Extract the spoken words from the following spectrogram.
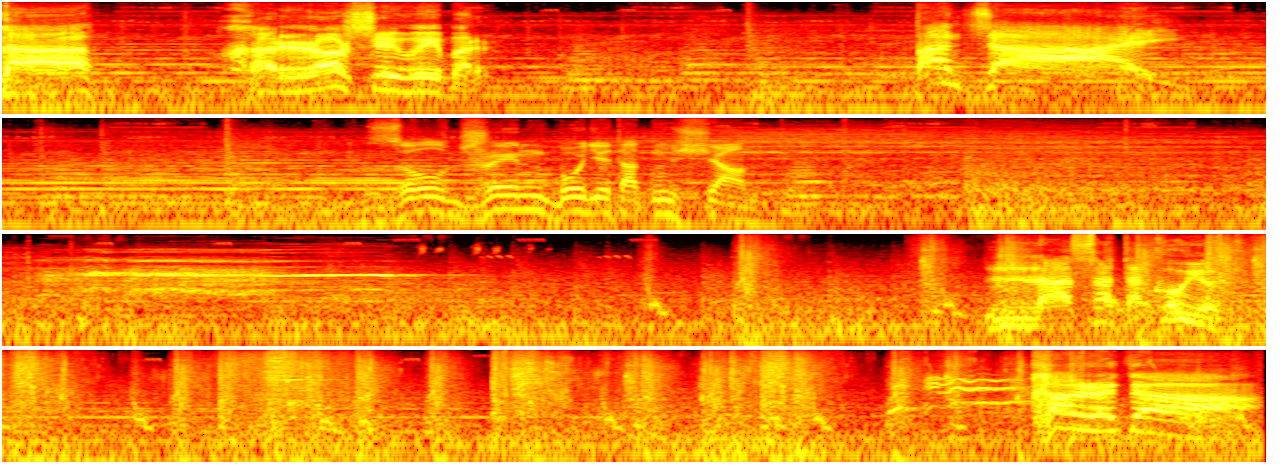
Да, хороший выбор. Банзай! Зулджин будет отмщен. Нас атакуют! Карада!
